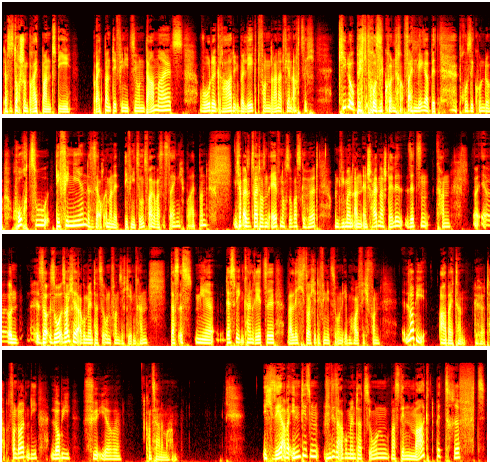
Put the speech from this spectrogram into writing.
Das ist doch schon Breitband. Die Breitbanddefinition damals wurde gerade überlegt von 384 Kilobit pro Sekunde auf ein Megabit pro Sekunde hoch zu definieren. Das ist ja auch immer eine Definitionsfrage. Was ist eigentlich Breitband? Ich habe also 2011 noch sowas gehört und wie man an entscheidender Stelle sitzen kann äh, und so, so solche Argumentationen von sich geben kann. Das ist mir deswegen kein Rätsel, weil ich solche Definitionen eben häufig von Lobbyarbeitern gehört habe. Von Leuten, die Lobby für ihre Konzerne machen. Ich sehe aber in diesem, in dieser Argumentation, was den Markt betrifft,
